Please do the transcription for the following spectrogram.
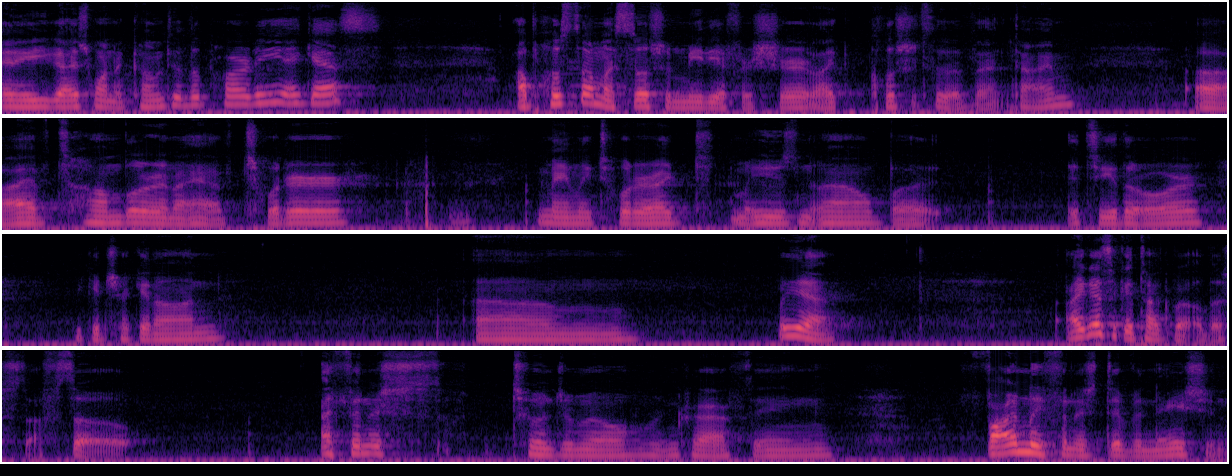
any of you guys want to come to the party. I guess I'll post on my social media for sure, like closer to the event time. Uh, I have Tumblr and I have Twitter, mainly Twitter I t- use now, but it's either or. You can check it on. Um, but yeah, I guess I could talk about other stuff. So I finished 200 mil rune crafting. Finally finished divination.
